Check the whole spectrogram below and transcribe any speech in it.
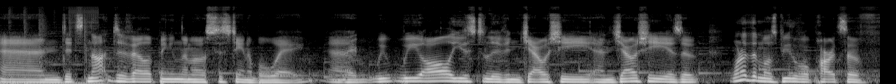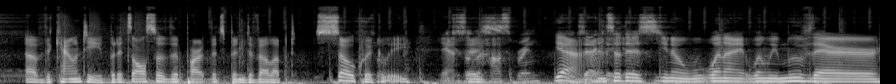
And it's not developing in the most sustainable way. Um, Right. we, we all used to live in Jiaoxi, and Jiaoxi is a one of the most beautiful parts of of the county, but it's also the part that's been developed so quickly. Yeah. Because of the hot spring. Yeah, Exactly, and so yeah. there's you know when I when we moved there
